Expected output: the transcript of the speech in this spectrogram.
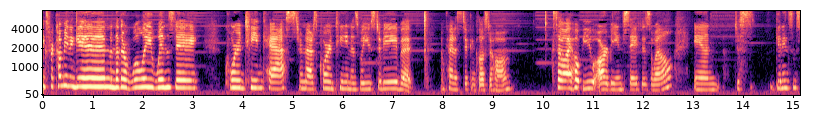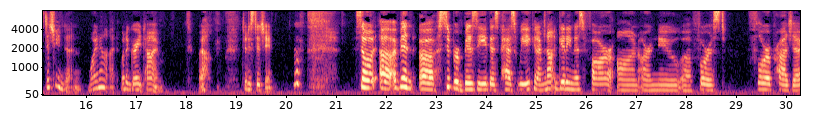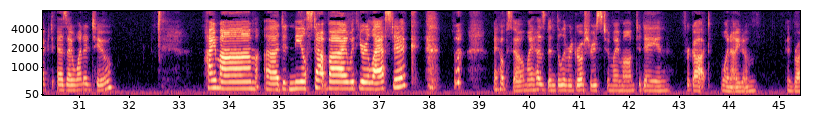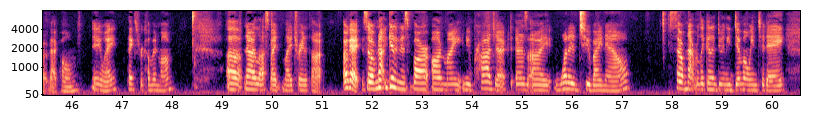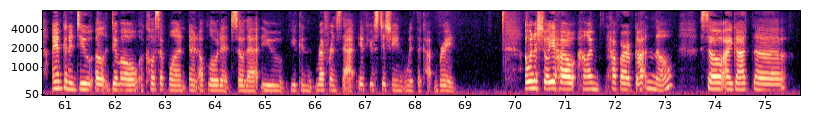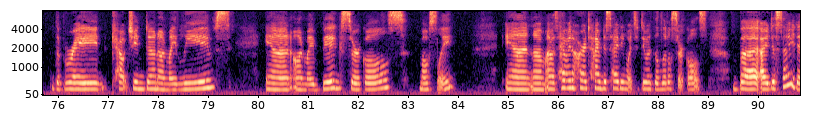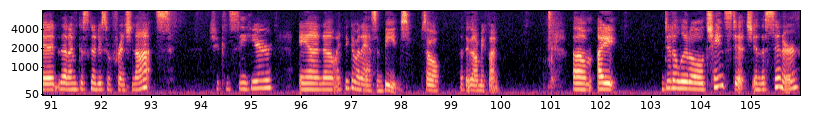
thanks for coming again. Another Woolie Wednesday quarantine cast. We're not as quarantine as we used to be, but I'm kind of sticking close to home. So I hope you are being safe as well and just getting some stitching done. Why not? What a great time. Well, to do stitching. So uh, I've been uh, super busy this past week and I'm not getting as far on our new uh, forest flora project as I wanted to. Hi mom, uh, did Neil stop by with your elastic? I hope so. My husband delivered groceries to my mom today and forgot one item and brought it back home. Anyway, thanks for coming mom. Uh, now I lost my, my train of thought. Okay, so I'm not getting as far on my new project as I wanted to by now. So I'm not really going to do any demoing today. I am going to do a demo, a close-up one, and upload it so that you, you can reference that if you're stitching with the cotton braid. I want to show you how, how, I'm, how far I've gotten though. So I got the, the braid couching done on my leaves and on my big circles mostly and um, I was having a hard time deciding what to do with the little circles but I decided that I'm just going to do some French knots as you can see here and um, I think I'm going to add some beads so I think that'll be fun um, I did a little chain stitch in the center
